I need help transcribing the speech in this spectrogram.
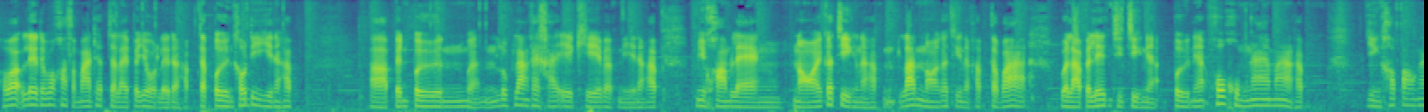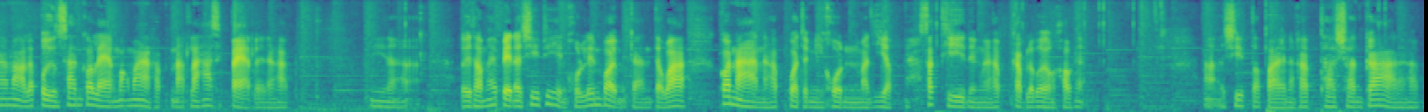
เพราะว่าเรียกได้ว่าความสามารถแทบจะไร้ประโยชน์เลยนะครับ แต่ปืนเขาดีนะครับอ่าเป็นปืนเหมือนรูปร่างคล้ายๆ AK แบบนี้นะครับ มีความแรงน้อยก็จริงนะครับ ลั่นน้อยก็จริงนะครับ แต่ว่าเวลาไปเล่นจริงๆเนี่ยปืนเนี้ยควบคุมง่ายมากครับ ยิงเข้าเป้าง่ายมาก และปืนสั้นก็แรงมากๆครับ นัดละ 58 เลยนะครับ นี่นะฮะเลยทำให้เป็นอาชีพที่เห็นคนเล่นบ่อยเหมือนกัน แต่ว่าก็นานนะครับ กว่าจะมีคนมาเหยียบสักทีหนึ่งนะครับ กับระเบิดของเขาเนี่ย อาชีพต่อไปนะครับทาชันก้านะครับ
